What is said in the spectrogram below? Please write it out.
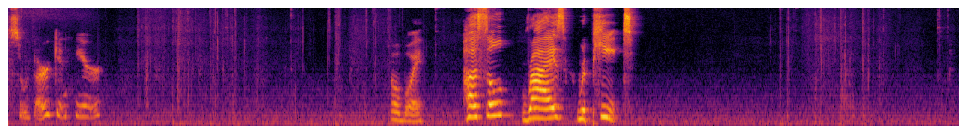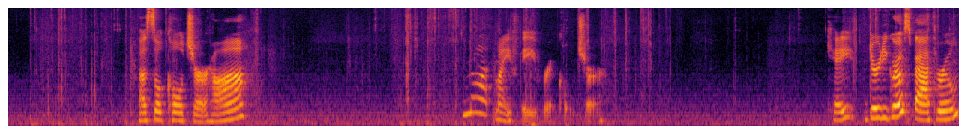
so dark in here. Oh boy. Hustle, rise, repeat. Hustle culture, huh? Not my favorite culture. Okay, dirty gross bathroom.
